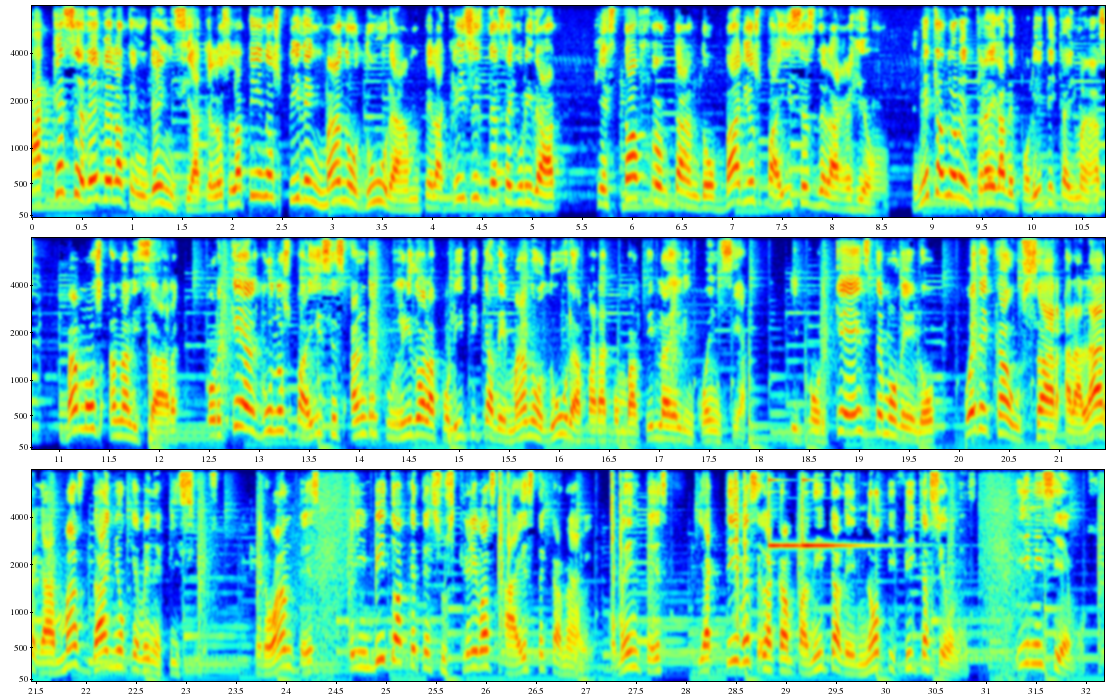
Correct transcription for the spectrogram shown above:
¿A qué se debe la tendencia que los latinos piden mano dura ante la crisis de seguridad que está afrontando varios países de la región? En esta nueva entrega de Política y más, vamos a analizar por qué algunos países han recurrido a la política de mano dura para combatir la delincuencia y por qué este modelo puede causar a la larga más daño que beneficios. Pero antes, te invito a que te suscribas a este canal, comentes y actives la campanita de notificaciones. Iniciemos.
